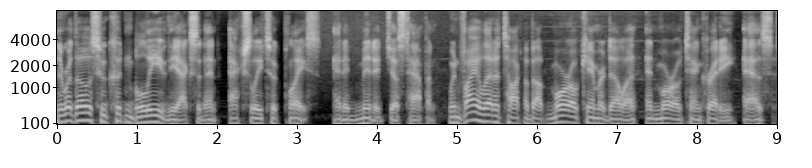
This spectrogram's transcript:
There were those who couldn't believe the accident actually took place and admit it just happened. When Violetta talked about Mauro Camardella and Mauro Tancredi as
